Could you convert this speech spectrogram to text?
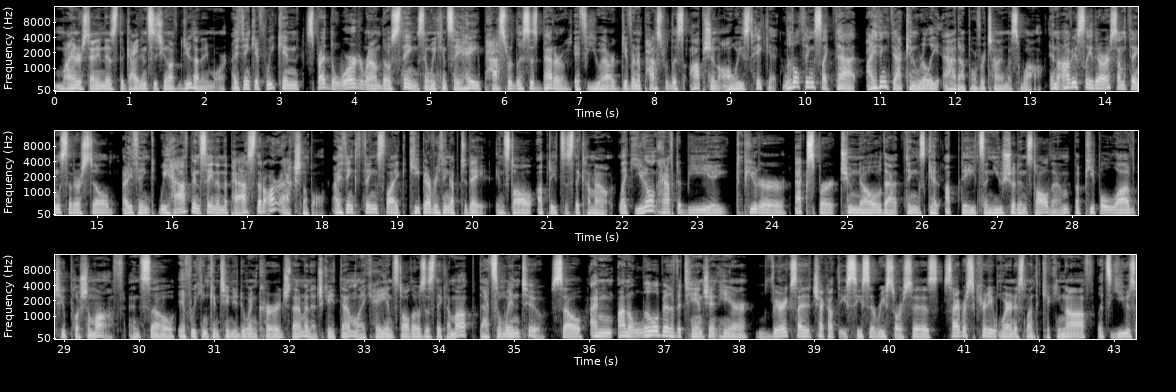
my understanding is the guidance is you don't have to do that anymore. I think if we can spread the word around those things and we can say, hey, passwordless is better. If you are given a passwordless option, always take it. Little things like that, I think that can really add up over time as well. And obviously, there are some things that are still, I think, we have been saying in the past that are actionable. I think things like keep everything up to date, install updates as they come out. Like, you don't have to be a computer expert to know that things get updates and you should install them, but people love to push them off. And so, if we can continue to encourage them and educate them, like, hey, install those as they come up, that's a win too. So I'm on a little bit of a tangent here. Very excited to check out these CISA resources. Cybersecurity Awareness Month kicking off. Let's use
